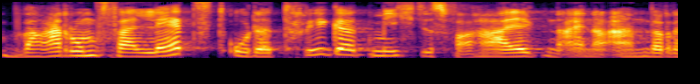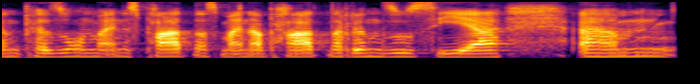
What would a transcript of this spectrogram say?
Warum verletzt oder triggert mich das Verhalten einer anderen Person, meines Partners, meiner Partnerin so sehr? Ähm,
